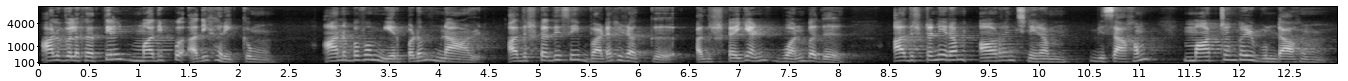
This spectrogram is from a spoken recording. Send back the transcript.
அலுவலகத்தில் மதிப்பு அதிகரிக்கும். அனுபவம் ஏற்படும் நாள். அதிர்ஷ்ட திசை வடகிழக்கு. அதிர்ஷ்ட எண் ஒன்பது. அதிர்ஷ்ட நிறம் ஆரஞ்சு நிறம். விசாகம் மாற்றங்கள் உண்டாகும்.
